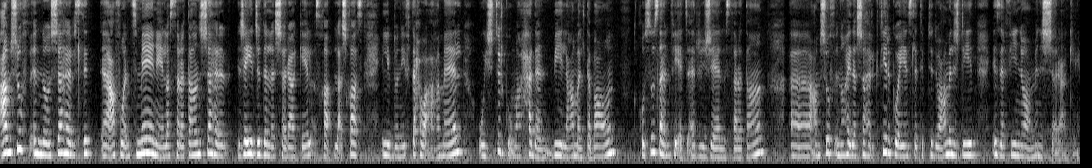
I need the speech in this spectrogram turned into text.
عم شوف إنه شهر ست آه عفوا ثمانية للسرطان شهر جيد جدا للشراكة الاشخاص اللي بدهم يفتحوا أعمال ويشتركوا مع حدا بالعمل تبعهم خصوصا فئة الرجال السرطان آه عم شوف إنه هيدا الشهر كتير كويس لتبتدوا عمل جديد إذا في نوع من الشراكة.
